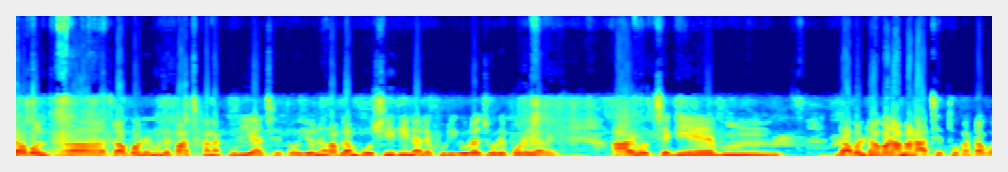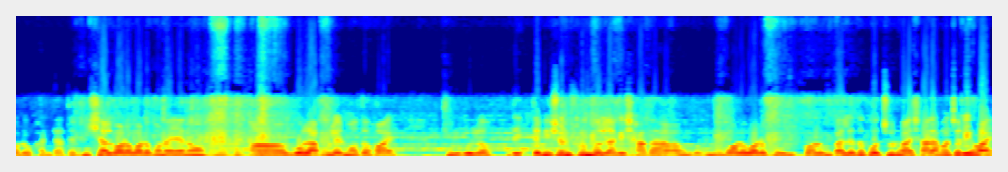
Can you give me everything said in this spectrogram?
ডবল টগর, এর মধ্যে পাঁচখানা কুড়ি আছে। তো ওই জন্য ভাবলাম বসিয়ে দিই, নাহলে কুড়িগুলো ঝরে পড়ে যাবে। আর হচ্ছে গিয়ে ডবল টগর আমার আছে, থোকা টগর ওখানটাতে। বিশাল বড় বড় মনে যেন গোলাপ ফুলের মতো হয় ফুলগুলো। দেখতে ভীষণ সুন্দর লাগে, সাদা, বড় বড় ফুল। গরমকালে তো প্রচুর হয়, সারা বছরই হয়।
